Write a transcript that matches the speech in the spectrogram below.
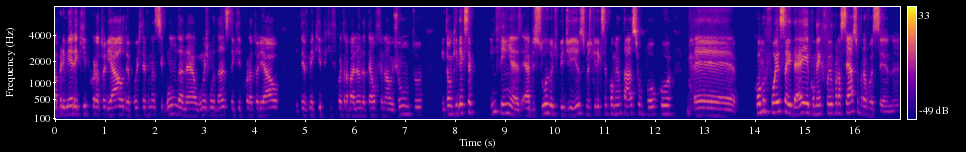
uma primeira equipe curatorial, depois teve uma segunda, né? Algumas mudanças da equipe curatorial e teve uma equipe que ficou trabalhando até o final junto. Então, eu queria que você, enfim, é, é absurdo eu te pedir isso, mas queria que você comentasse um pouco é, como foi essa ideia e como é que foi o processo para você, né?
